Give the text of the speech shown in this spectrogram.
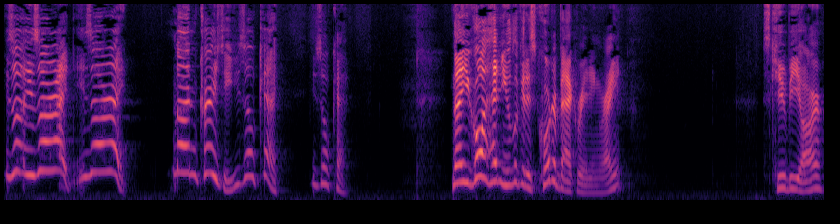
he's he's all right. He's all right. Nothing crazy. He's okay. He's okay. Now you go ahead and you look at his quarterback rating, right? His QBR,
